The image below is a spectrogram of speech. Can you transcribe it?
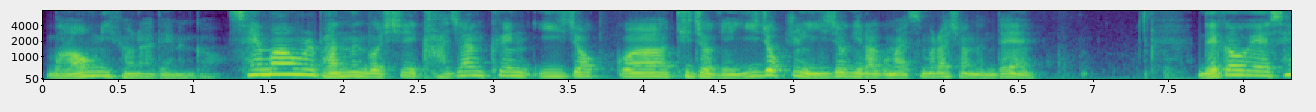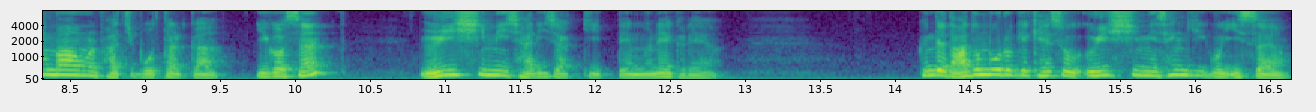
마음이 변화되는 거. 새 마음을 받는 것이 가장 큰 이적과 기적이에요. 이적 중에 이적이라고 말씀을 하셨는데 내가 왜 새 마음을 받지 못할까? 이것은 의심이 자리 잡기 때문에 그래요. 근데 나도 모르게 계속 의심이 생기고 있어요.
